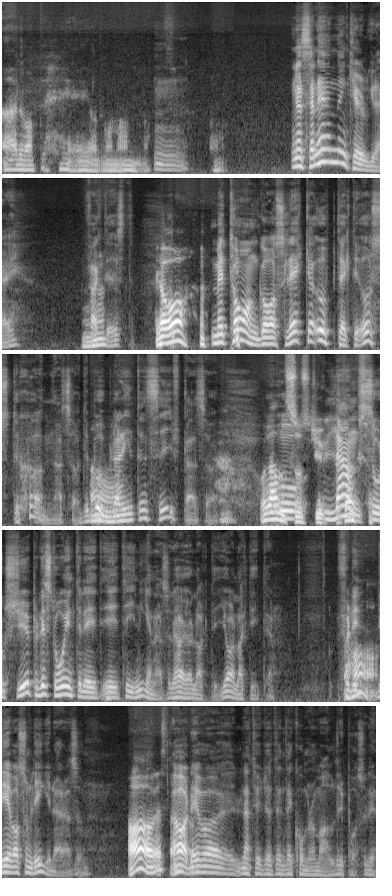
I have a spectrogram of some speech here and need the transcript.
Nej, det var inte här, det var något annat. Mm. Men sen hände en kul grej. Mm. Faktiskt. Ja. Metangasläcka upptäckt i Östersjön. Alltså. Det bubblar ja. intensivt alltså. Och landsortsdjupet. Landsortsdjupet, det står inte det i, i tidningen. Alltså. Det har jag lagt, jag har lagt dit det. För det, det, är vad som ligger där alltså. Ja, visst. Ja, det var naturligtvis, det kommer de aldrig på. Så det,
